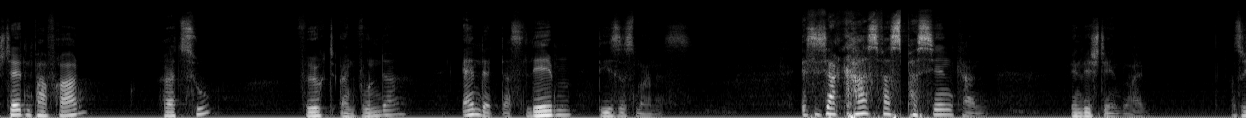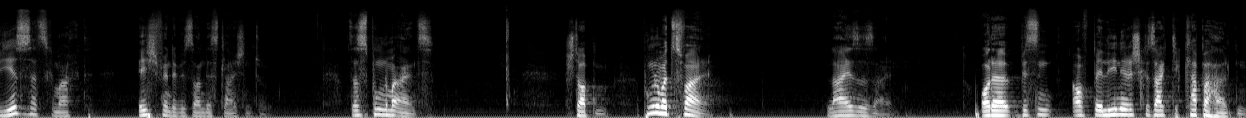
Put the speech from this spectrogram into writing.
stellt ein paar Fragen, hört zu, wirkt ein Wunder, endet das Leben dieses Mannes. Es ist ja krass, was passieren kann, wenn wir stehen bleiben. Also Jesus hat es gemacht. Ich finde, wir sollen das Gleiche tun. Das ist Punkt Nummer eins. Stoppen. Punkt Nummer zwei. Leise sein. Oder ein bisschen auf Berlinerisch gesagt, die Klappe halten.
